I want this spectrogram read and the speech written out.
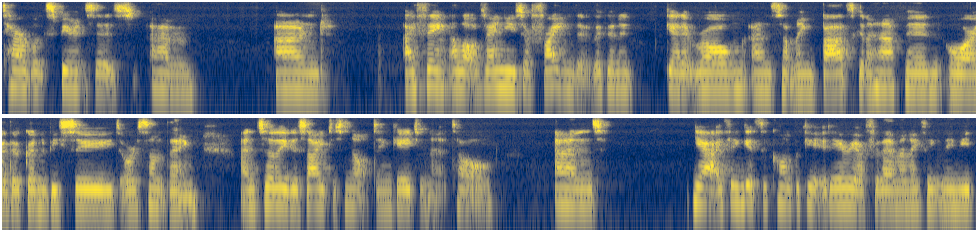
terrible experiences, um, and I think a lot of venues are frightened that they're going to get it wrong and something bad's going to happen or they're going to be sued or something And so they decide just not to engage in it at all. And yeah, I think it's a complicated area for them, and I think they need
